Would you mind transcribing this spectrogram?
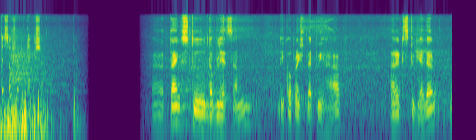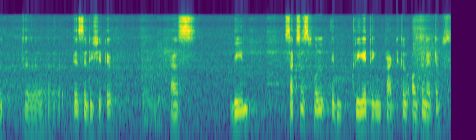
the social protection. Uh, thanks to WSM, the cooperation that we have, AREDS together with uh, this initiative has been successful in creating practical alternatives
